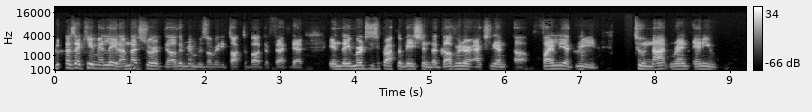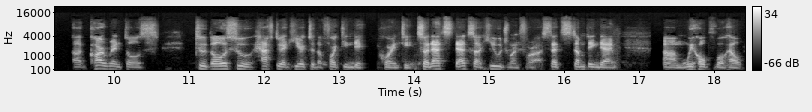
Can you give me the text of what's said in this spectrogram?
because I came in late. I'm not sure if the other members already talked about the fact that in the emergency proclamation, the governor actually uh, finally agreed to not rent any uh, car rentals to those who have to adhere to the 14 day quarantine. So that's that's a huge one for us. That's something that um, we hope will help.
